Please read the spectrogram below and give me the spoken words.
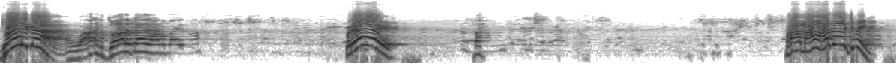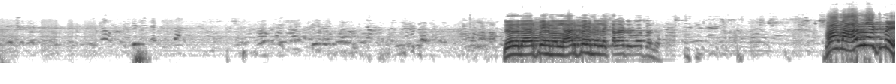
ద్వారక! వాడు ద్వారక ఆడబాయి ఒరేయ్! బా. మా ఆదిలక్ష్మి లేదు లారిపోయిన లారిపోయిన కలాటి పోతుంది బా ఆదలక్ష్మి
